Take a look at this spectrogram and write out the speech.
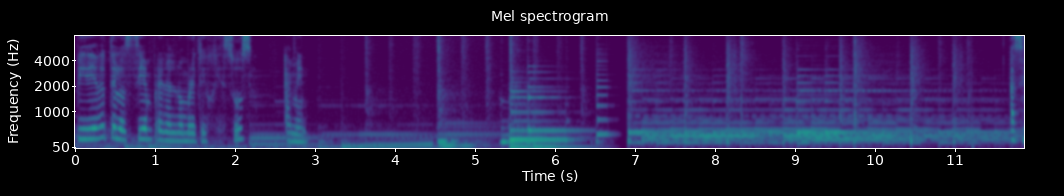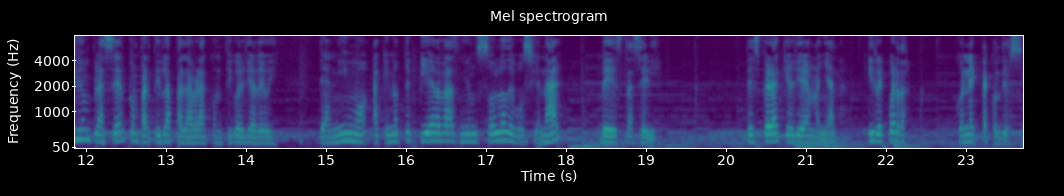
pidiéndotelo siempre en el nombre de Jesús. Amén. Ha sido un placer compartir la palabra contigo el día de hoy. Te animo a que no te pierdas ni un solo devocional de esta serie. Te espero aquí el día de mañana. Y recuerda, conecta con Dios.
